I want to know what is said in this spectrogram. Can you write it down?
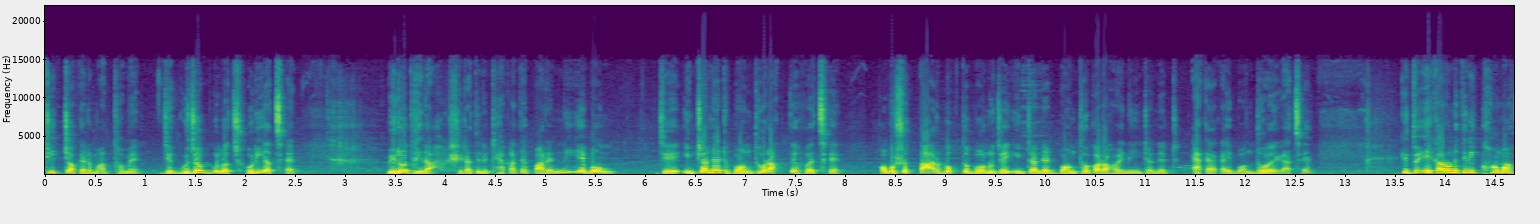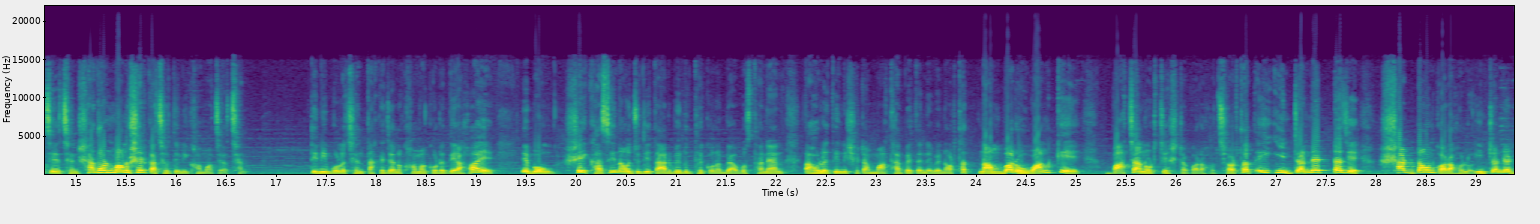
টিকটকের মাধ্যমে যে গুজবগুলো ছড়িয়েছে বিরোধীরা, সেটা তিনি ঠেকাতে পারেননি এবং যে ইন্টারনেট বন্ধ রাখতে হয়েছে। অবশ্য তার বক্তব্য অনুযায়ী ইন্টারনেট বন্ধ করা হয়নি, ইন্টারনেট একা একাই বন্ধ হয়ে গেছে। কিন্তু এ কারণে তিনি ক্ষমা চেয়েছেন, সাধারণ মানুষের কাছেও তিনি ক্ষমা চেয়েছেন। তিনি বলেছেন, তাকে যেন ক্ষমা করে দেওয়া হয় এবং শেখ হাসিনাও যদি তার বিরুদ্ধে কোনো ব্যবস্থা নেন, তাহলে তিনি সেটা মাথা পেতে নেবেন। অর্থাৎ নাম্বার ওয়ানকে বাঁচানোর চেষ্টা করা হচ্ছে। অর্থাৎ এই ইন্টারনেটটা যে শাটডাউন করা হলো, ইন্টারনেট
